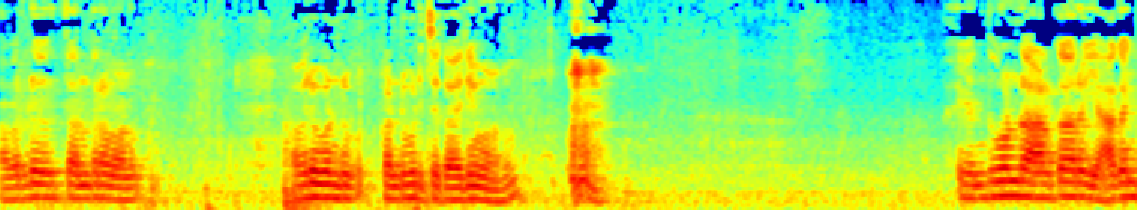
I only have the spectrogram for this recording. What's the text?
അവരുടെ ഒരു തന്ത്രമാണ്. അവർ കൊണ്ട് കണ്ടുപിടിച്ച കാര്യമാണ്. എന്തുകൊണ്ട് ആൾക്കാർ യാഗം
